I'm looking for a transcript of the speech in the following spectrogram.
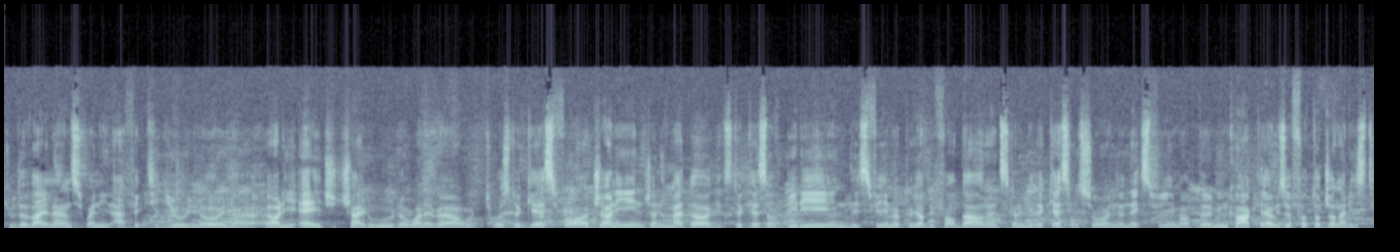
to the violence when it affected you, you know, in an early age, childhood or whatever. Which was the case for Johnny in Johnny Mad Dog. It's the case of Billy in this film, A Prayer Before Dawn. It's going to be the case also in the next film of the main character, who is a photojournalist.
